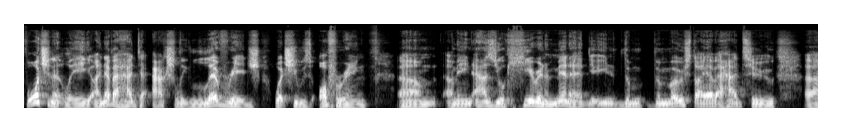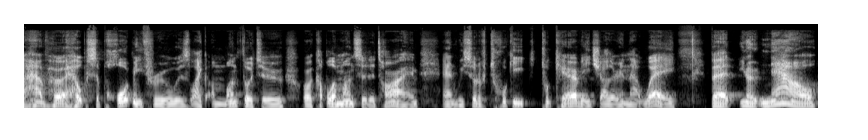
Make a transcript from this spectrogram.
fortunately i never had to actually leverage what she was offering um, I mean, as you'll hear in a minute, the the, the most I ever had to uh, have her help support me through was like a month or two, or a couple of months at a time, and we sort of took each, took care of each other in that way. But you know, now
